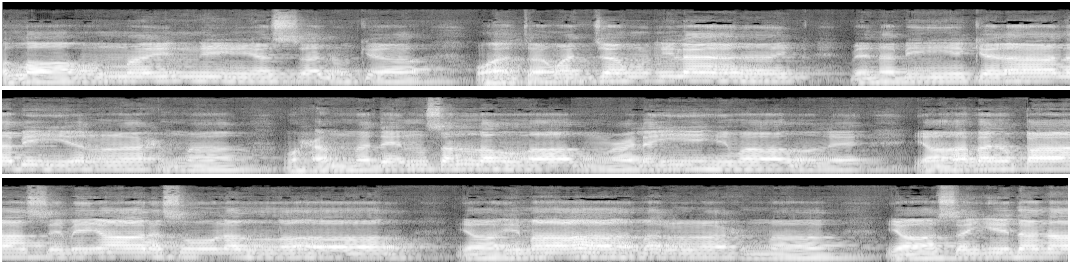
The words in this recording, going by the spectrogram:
اللهم إني أسألك وأتوجه إليك بنبيك نبي الرحمة. محمد صلی اللہ علیہ وآلہ. یا ابا القاسم، یا رسول اللہ، یا امام الرحمہ، یا سیدنا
